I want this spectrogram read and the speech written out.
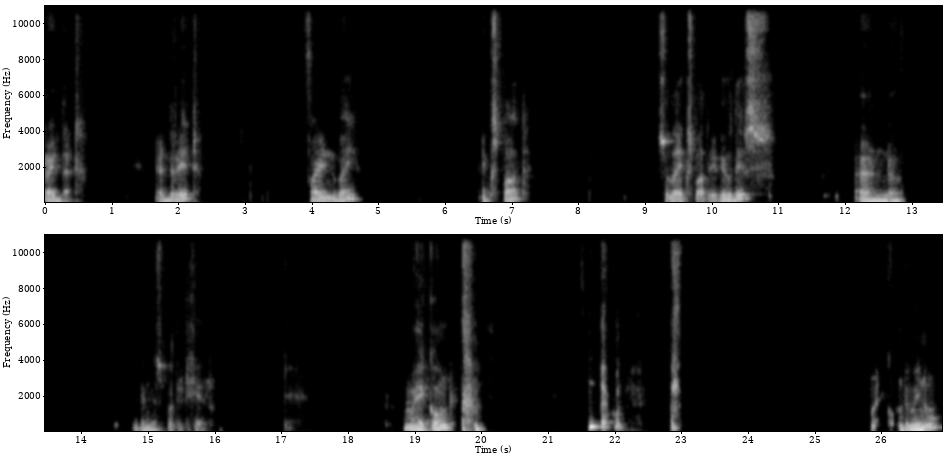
write that at the rate find by XPath. So the XPath give this and uh, you can just put it here. My account my account menu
